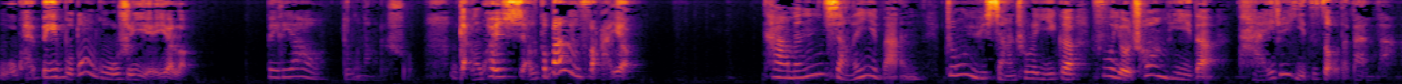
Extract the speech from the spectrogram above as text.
我快背不动故事爷爷了，贝利奥嘟囔着说：“赶快想个办法呀！”卡门想了一晚，终于想出了一个富有创意的抬着椅子走的办法。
